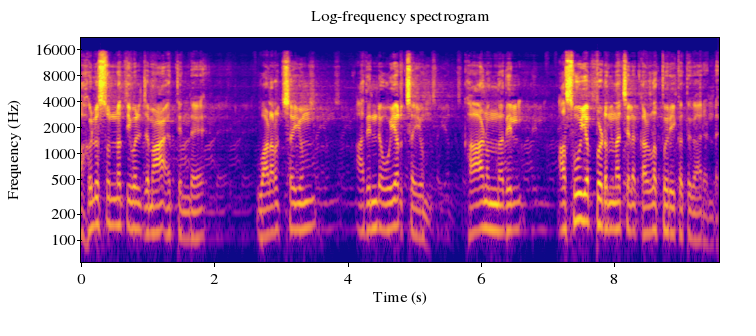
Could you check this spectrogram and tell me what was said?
അഹ്ലുസുന്നത്തി വൽ ജമാഅത്തിന്റെ വളർച്ചയും അതിന്റെ ഉയർച്ചയും കാണുന്നതിൽ അസൂയപ്പെടുന്ന ചില കള്ളത്തൊരീക്കത്തുകാരുണ്ട്.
